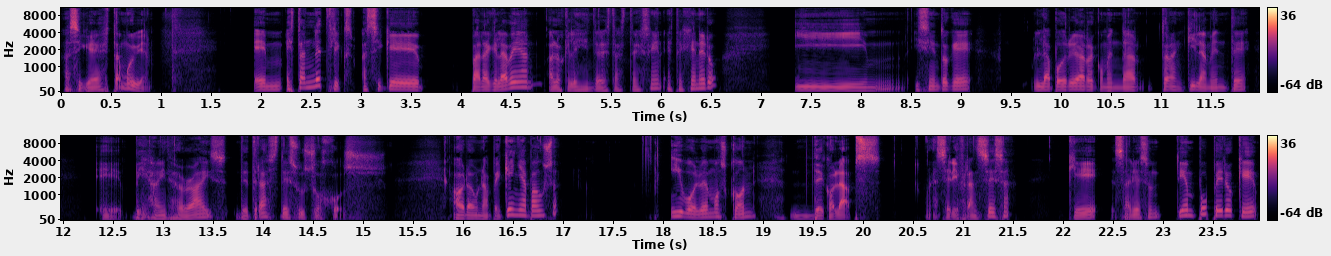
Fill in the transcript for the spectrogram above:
Así que está muy bien. Em, está en Netflix, así que para que la vean, a los que les interesa este, este género, y, siento que la podría recomendar tranquilamente eh, Behind Her Eyes, detrás de sus ojos. Ahora una pequeña pausa y volvemos con The Collapse, una serie francesa que salió hace un tiempo, pero que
